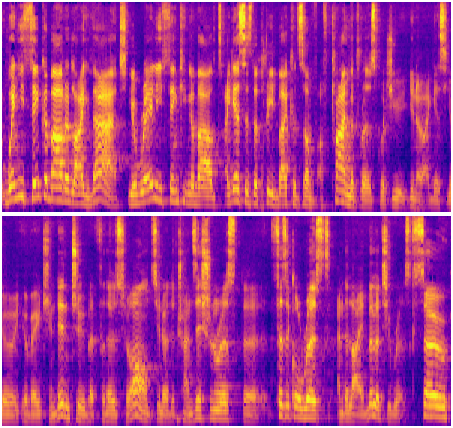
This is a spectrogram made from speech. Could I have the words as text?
when you think about it like that, you're really thinking about, I guess, it's the three buckets of, of climate risk, which you, you know, I guess you're you're very tuned into. But for those who aren't, you know, the transition risk, the physical risks, and the liability risk. So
